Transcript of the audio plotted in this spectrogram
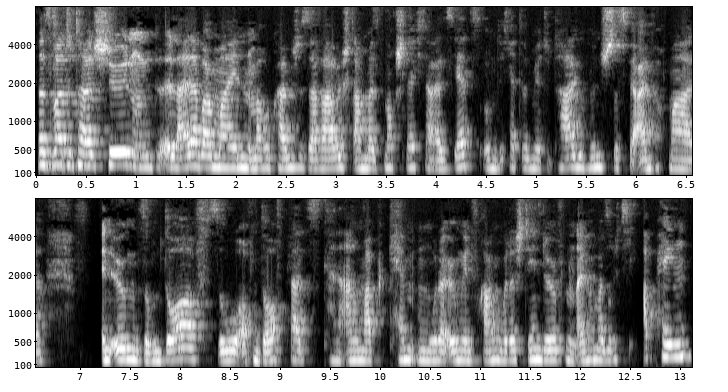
Das war total schön und äh, leider war mein marokkanisches Arabisch damals noch schlechter als jetzt und ich hätte mir total gewünscht, dass wir einfach mal in irgendeinem so Dorf, so auf dem Dorfplatz, keine Ahnung, mal campen oder irgendwen fragen, wo da stehen dürfen und einfach mal so richtig abhängen.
